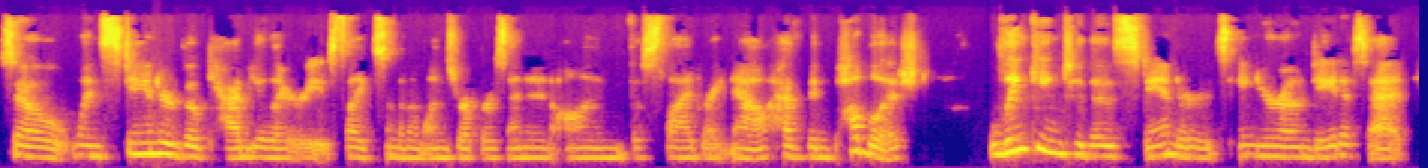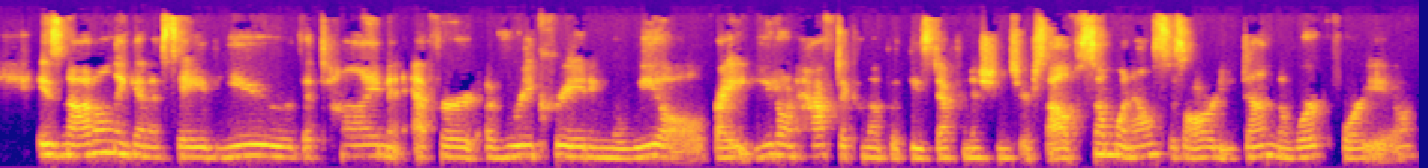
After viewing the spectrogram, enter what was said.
So when standard vocabularies, like some of the ones represented on the slide right now, have been published, linking to those standards in your own data set is not only going to save you the time and effort of recreating the wheel, right? You don't have to come up with these definitions yourself. Someone else has already done the work for you.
